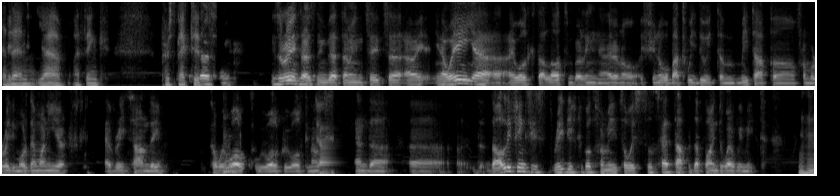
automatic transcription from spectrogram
and then yeah i think perspectives. It's really interesting that I mean it's, it's uh, I, in a way yeah uh, I worked a lot in Berlin. I don't know if you know but we do it a meetup uh, from already more than one year every Sunday so we Hmm. walk we walk we walk you know yeah and uh, uh, the, the only things is really difficult for me it's always to set up the point where we meet hmm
